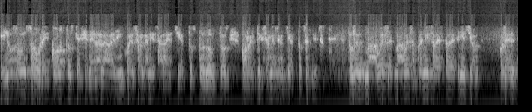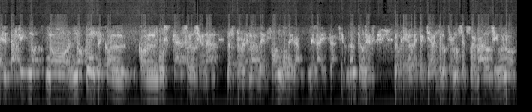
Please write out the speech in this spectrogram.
y no son sobrecostos que genera la delincuencia organizada en ciertos productos o restricciones en ciertos servicios. Entonces, bajo, ese, bajo esa premisa de esta definición, pues el, el PASIC no, no, no cumple con, buscar solucionar los problemas de fondo de la, de la inflación. Entonces, lo que efectivamente lo que hemos observado, si uno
